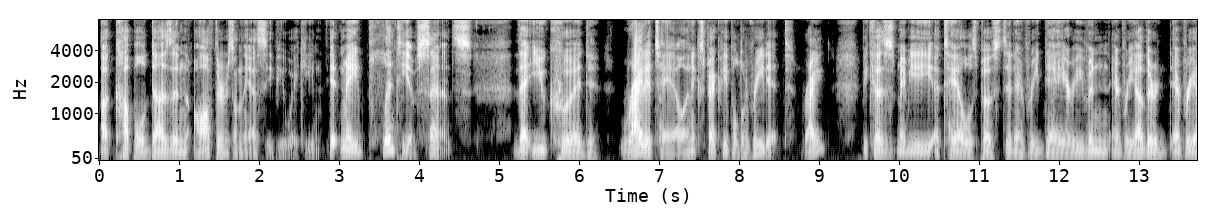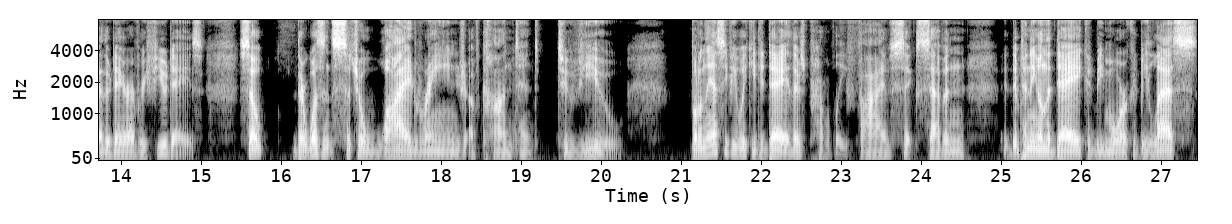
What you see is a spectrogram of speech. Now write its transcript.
a couple dozen authors on the SCP Wiki, it made plenty of sense that you could write a tale and expect people to read it, right? Because maybe a tale was posted every day or even every other every other day or every few days. So there wasn't such a wide range of content to view. But on the SCP Wiki today, there's probably five, six, seven, depending on the day, could be more, could be less,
